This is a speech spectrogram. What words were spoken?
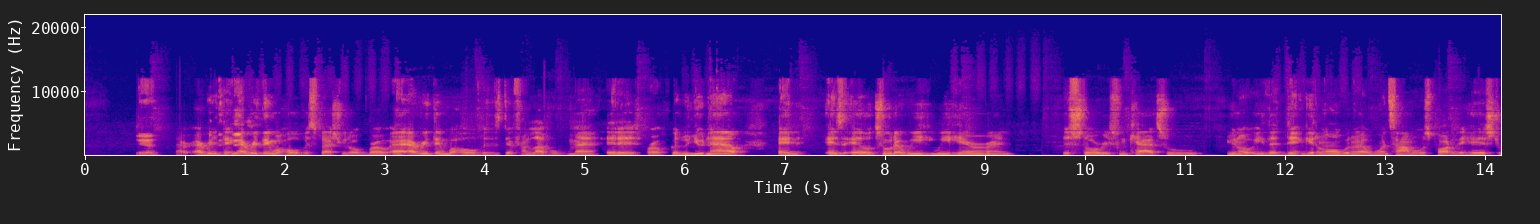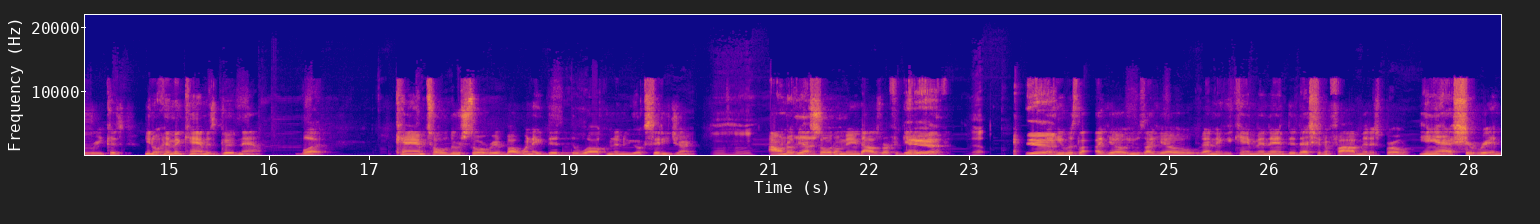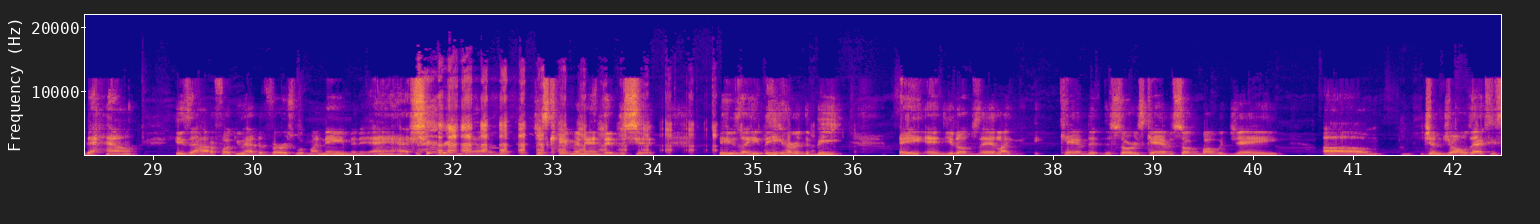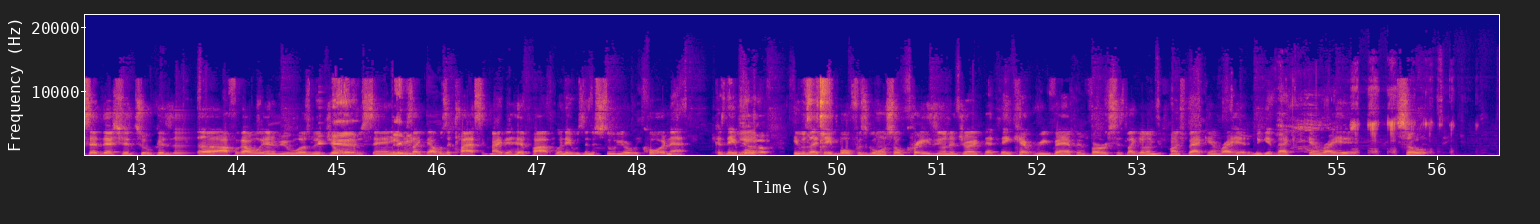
Yeah. Everything, everything with Hov is special though, bro. Everything with Hov is different level, man. It is, bro. Because when you now, and it's ill too that we we hearing the stories from cats who you know either didn't get along with him at one time or was part of the history. Because you know him and Cam is good now, but Cam told their story about when they did the Welcome to New York City joint. Mm-hmm. I don't know if y'all saw the million dollars worth of game. Yeah. Yep. And Yeah. he was like, yo, he was like, yo, that nigga came in there and did that shit in five minutes, bro. He ain't had shit written down. He said, how the fuck you had the verse with my name in it? I ain't had shit written down. Just came in there and did the shit. He was like, he, he heard the beat. And, and you know what I'm saying? Like Cam, the, the stories Cam was talking about with Jay. Um, Jim Jones actually said that shit too, because uh, I forgot what interview it was with Jones Yeah. was saying. He was like, that was a classic night in hip hop when they was in the studio recording that. Because they Yeah. both he was like they both was going so crazy on the joint that they kept revamping verses. Like, yo, let me punch back in right here. Let me get back in right here. So,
